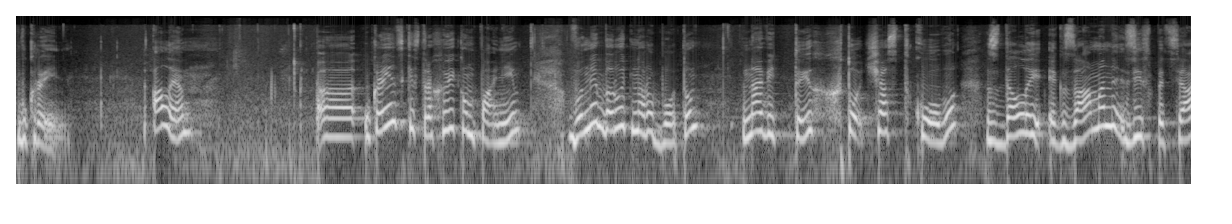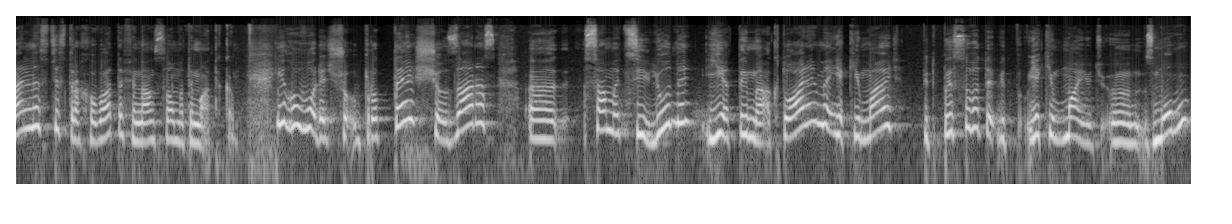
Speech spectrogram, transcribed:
в Україні. Але українські страхові компанії вони беруть на роботу навіть тих, хто частково здали екзамени зі спеціальності страхова та фінансова математика. І говорять що, про те, що зараз е, саме ці люди є тими актуаріями, які мають підписувати, відп- які мають е, змогу,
